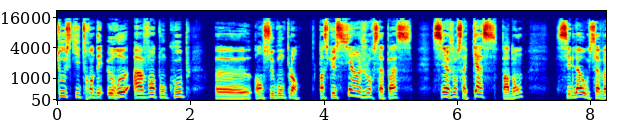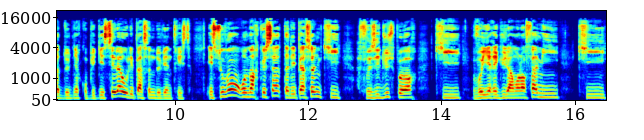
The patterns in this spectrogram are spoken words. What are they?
tout ce qui te rendait heureux avant ton couple euh, en second plan. Parce que si un jour ça passe, si un jour ça casse, pardon, c'est là où ça va devenir compliqué. C'est là où les personnes deviennent tristes. Et souvent, on remarque ça. T'as des personnes qui faisaient du sport, qui voyaient régulièrement leur famille, qui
